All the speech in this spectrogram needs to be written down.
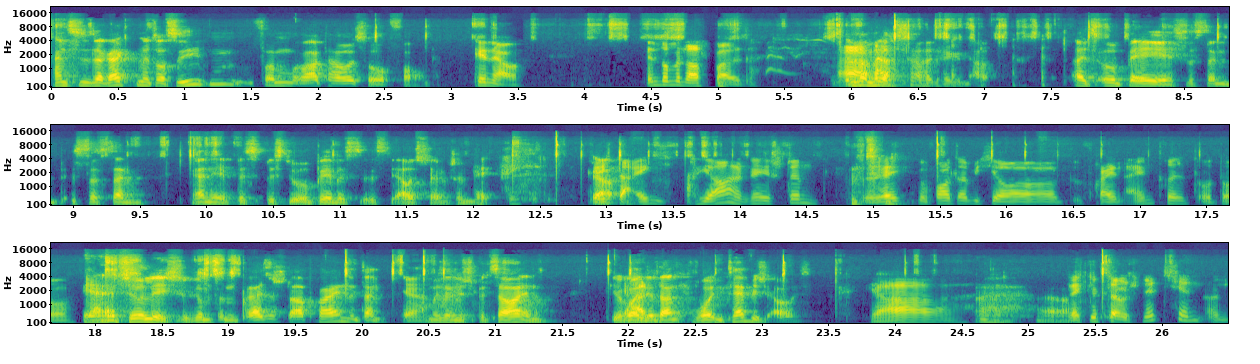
Kannst du direkt mit der 7 vom Rathaus hochfahren. Genau. In der Mittagspause. In der Mittagspause, genau. Als OB ist das dann, ist das dann, ja nee, bis, bis du OB bist, ist die Ausstellung schon weg. Ja, ach ja, nee, stimmt. Hätte ich gefragt, ob ich hier freien Eintritt oder. Ja, natürlich. Du kommst in den Preisestab rein und dann ja. musst du nicht bezahlen. Die ja, rollen dann rollen Teppich aus. Ja. Ah, ja. Vielleicht gibt es auch Schnittchen. Und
